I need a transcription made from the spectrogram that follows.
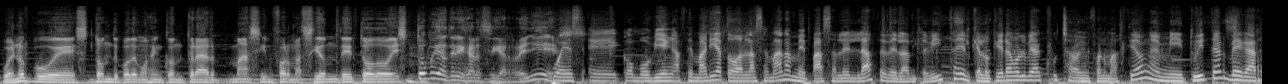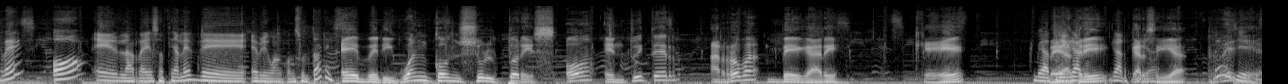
Bueno, pues ¿dónde podemos encontrar más información de todo esto? Beatriz García Reyes. Pues eh, como bien hace María todas las semanas me pasa el enlace de la entrevista y el que lo quiera volver a escuchar o información en mi Twitter Vegarre o en las redes sociales de Everyone Consultores. Everyone Consultores o en Twitter arroba Vegaré, que Beatriz, Gar- Beatriz García. García Reyes.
